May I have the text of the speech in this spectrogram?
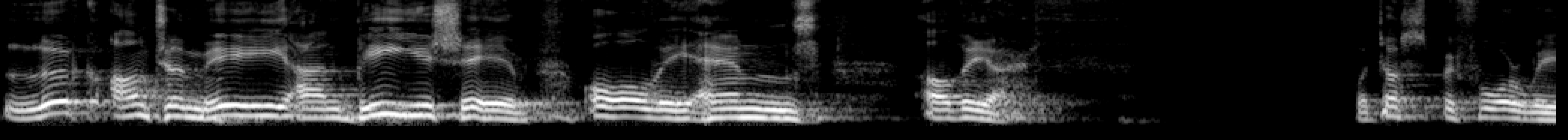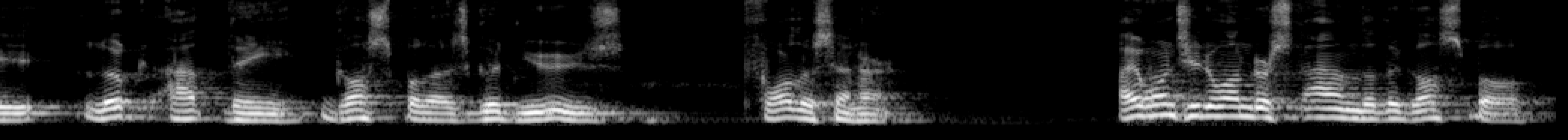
Look unto me and be ye saved, all the ends of the earth. But just before we look at the gospel as good news for the sinner, I want you to understand that the gospel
